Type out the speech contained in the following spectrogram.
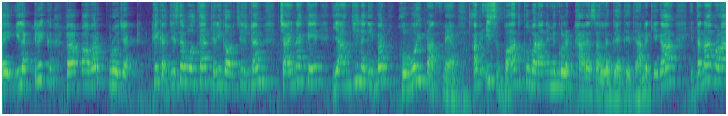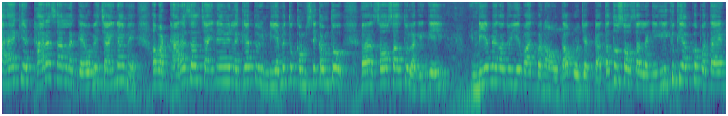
इलेक्ट्रिक पावर प्रोजेक्ट ठीक है, जिसे बोलते हैं थ्री गॉर्जिस डैम चाइना के यांगजी नदी पर हुबोई प्रांत में है। अब इस बाँध को बनाने में कुल 18 साल लग गए थे। ध्यान रखिएगा, इतना बड़ा है कि 18 साल लग गए वो भी चाइना में। अब 18 साल चाइना में लग गया तो इंडिया में तो कम से कम तो सौ साल तो लगेंगे ही। इंडिया में अगर जो ये बात बना होता, प्रोजेक्ट आता तो सौ साल लगेगी, क्योंकि आपको पता है,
